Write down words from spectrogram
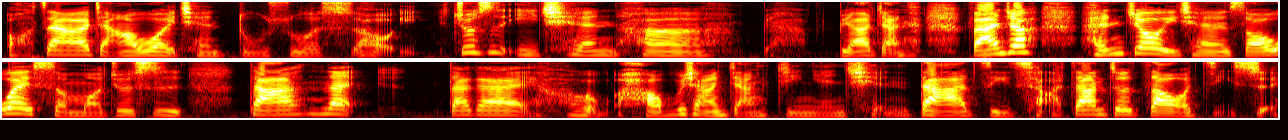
哦，再来讲到我以前读书的时候，就是以前很不要讲，反正就很久以前的时候，为什么就是大家那。大概好好不想讲几年前，大家自己查，这样就知道我几岁。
